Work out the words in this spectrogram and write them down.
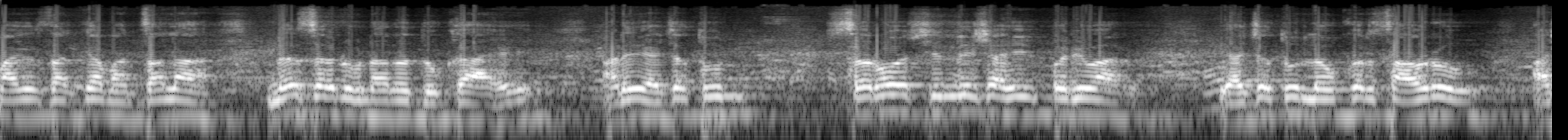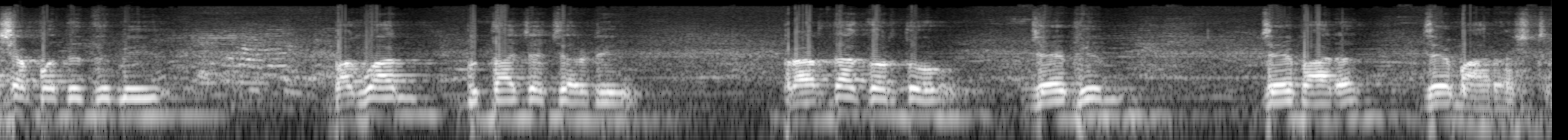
माझ्यासारख्या माणसाला न सहन होणारं दुःख आहे. आणि याच्यातून सर्व शिंदेशाही परिवार याच्यातून लवकर सावरो अशा पद्धतीने मी भगवान बुद्धाच्या चरणी प्रार्थना करतो. जय भीम जय भारत जय महाराष्ट्र.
